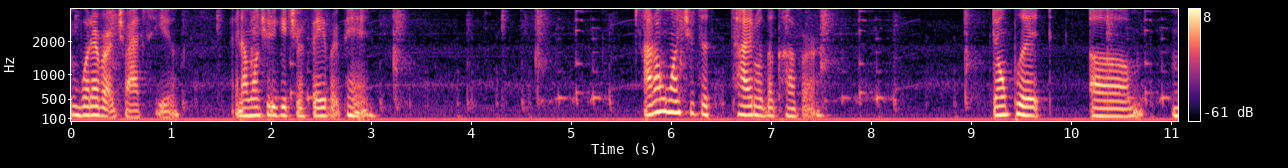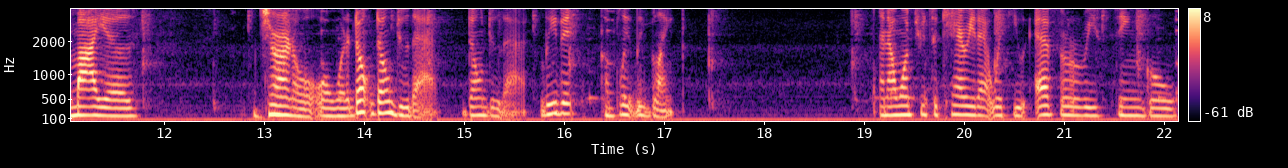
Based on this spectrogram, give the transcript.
whatever attracts you. And I want you to get your favorite pen. I don't want you to title the cover. Don't put um, Maya's journal or what. Don't don't do that. Don't do that. Leave it completely blank. And I want you to carry that with you every single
